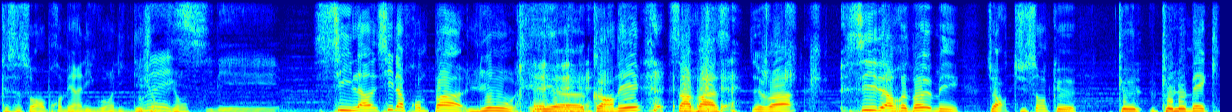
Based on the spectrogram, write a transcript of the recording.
Que ce soit en première ligue ou en Ligue des Ouais, Champions. S'il est. S'il a- s'il affronte pas Lyon et euh, Cornet, ça passe. Tu vois S'il affronte pas, mais genre, tu sens que, que, que le mec,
